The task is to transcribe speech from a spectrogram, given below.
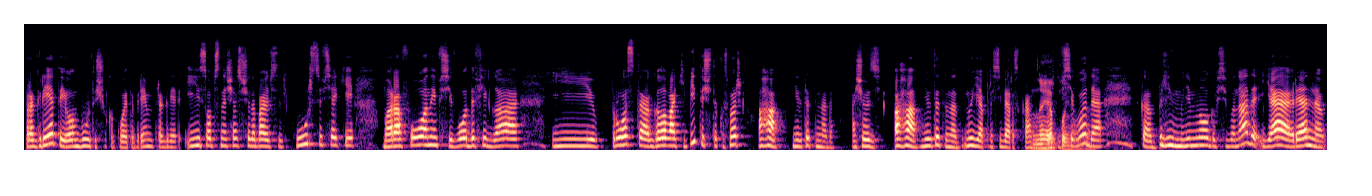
прогретый, и он будет еще какое-то время прогретый. И, собственно, сейчас еще добавились эти курсы всякие, марафоны, всего дофига, и просто голова кипит, ты еще такой смотришь, ага, мне вот это надо, а еще вот здесь, ага, мне вот это надо. Ну, я про себя рассказываю. Ну, я понял, всего, да. да. Такая, блин, мне много всего надо. Я реально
